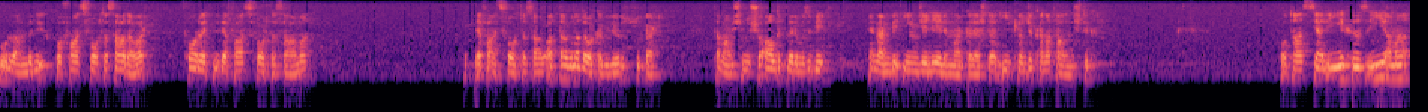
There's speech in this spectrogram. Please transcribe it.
buradan da bir ofansif orta saha da var. Forvet mi, defansif orta saha mı? Defansif orta saha. Hatta buna da bakabiliyoruz. Süper. Tamam şimdi şu aldıklarımızı bir hemen bir inceleyelim arkadaşlar. İlk önce kanat almıştık. Potansiyel iyi, hız iyi ama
